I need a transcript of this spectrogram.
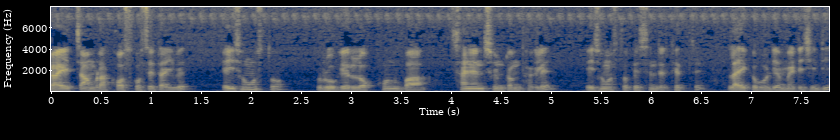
গায়ের চামড়া খসখসে টাইপের। এই সমস্ত রোগের লক্ষণ বা সাইন অ্যান্ড সিমটম থাকলে এই সমস্ত পেশেন্টের ক্ষেত্রে লাইকোবোডিয়া মেডিসিনটি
